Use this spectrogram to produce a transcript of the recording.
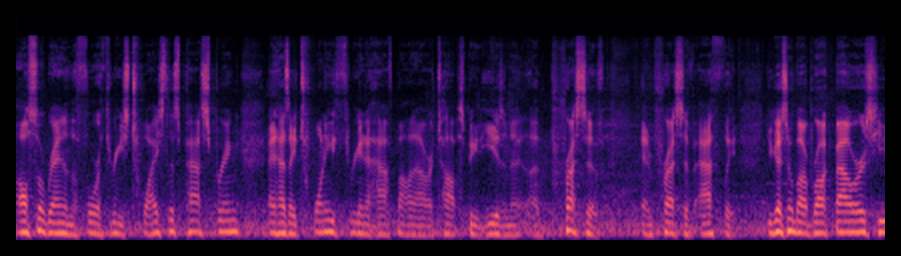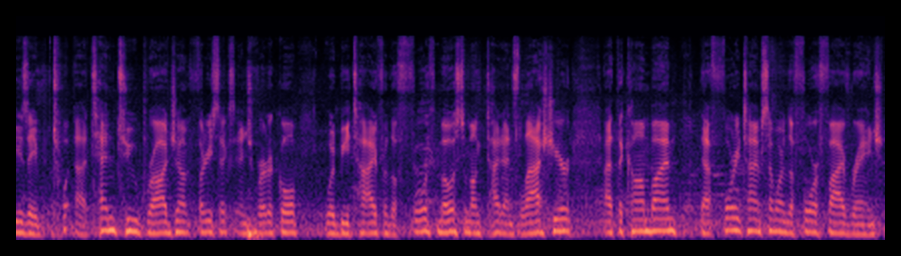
Also ran in the four threes twice this past spring and has a 23 and a half mile an hour top speed. He is an impressive, impressive athlete. You guys know about Brock Bowers. He is a 10-2 broad jump, 36 inch vertical. Would be tied for the fourth most among tight ends last year at the combine. That 40 times somewhere in the four or five range.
